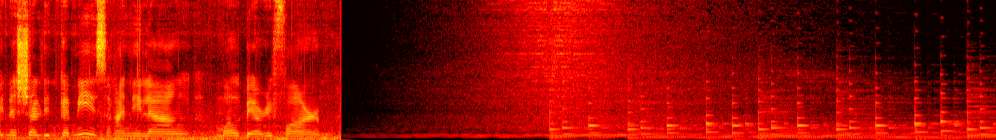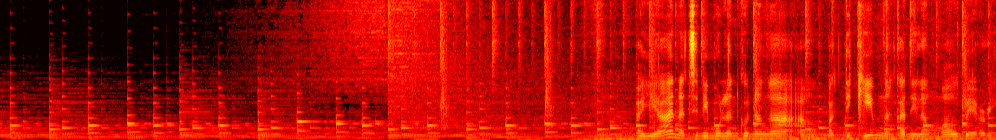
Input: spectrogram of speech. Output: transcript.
Pinasyal din kami sa kanilang mulberry farm. Ayan, at sinimulan ko na nga ang pagtikim ng kanilang mulberry.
